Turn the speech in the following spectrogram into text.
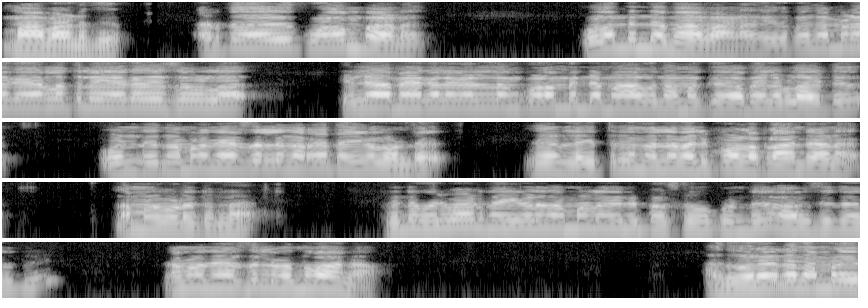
മാവാണിത് അടുത്തതായത് കുളമ്പാണ്. കുളമ്പിന്റെ മാവാണ്. ഇതിപ്പോ നമ്മുടെ കേരളത്തിലെ ഏകദേശമുള്ള എല്ലാ മേഖലകളിലും കുളമ്പിന്റെ മാവ് നമുക്ക് അവൈലബിൾ ആയിട്ട് ഉണ്ട്. നമ്മുടെ നേഴ്സറിയിൽ നിറയെ തൈകളുണ്ട്. ഇതല്ല ഇത്രയും നല്ല വലിപ്പമുള്ള പ്ലാന്റ് ആണ് നമ്മൾ കൊടുക്കുന്നത് ഇതിന്റെ ഒരുപാട് തൈകൾ നമ്മളെ ഇപ്പൊ സ്റ്റോക്ക് ഉണ്ട്. ആവശ്യക്കാർക്ക് നമ്മൾ നേരത്തെ വന്ന് വാങ്ങാം. അതുപോലെ തന്നെ നമ്മൾ ഈ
